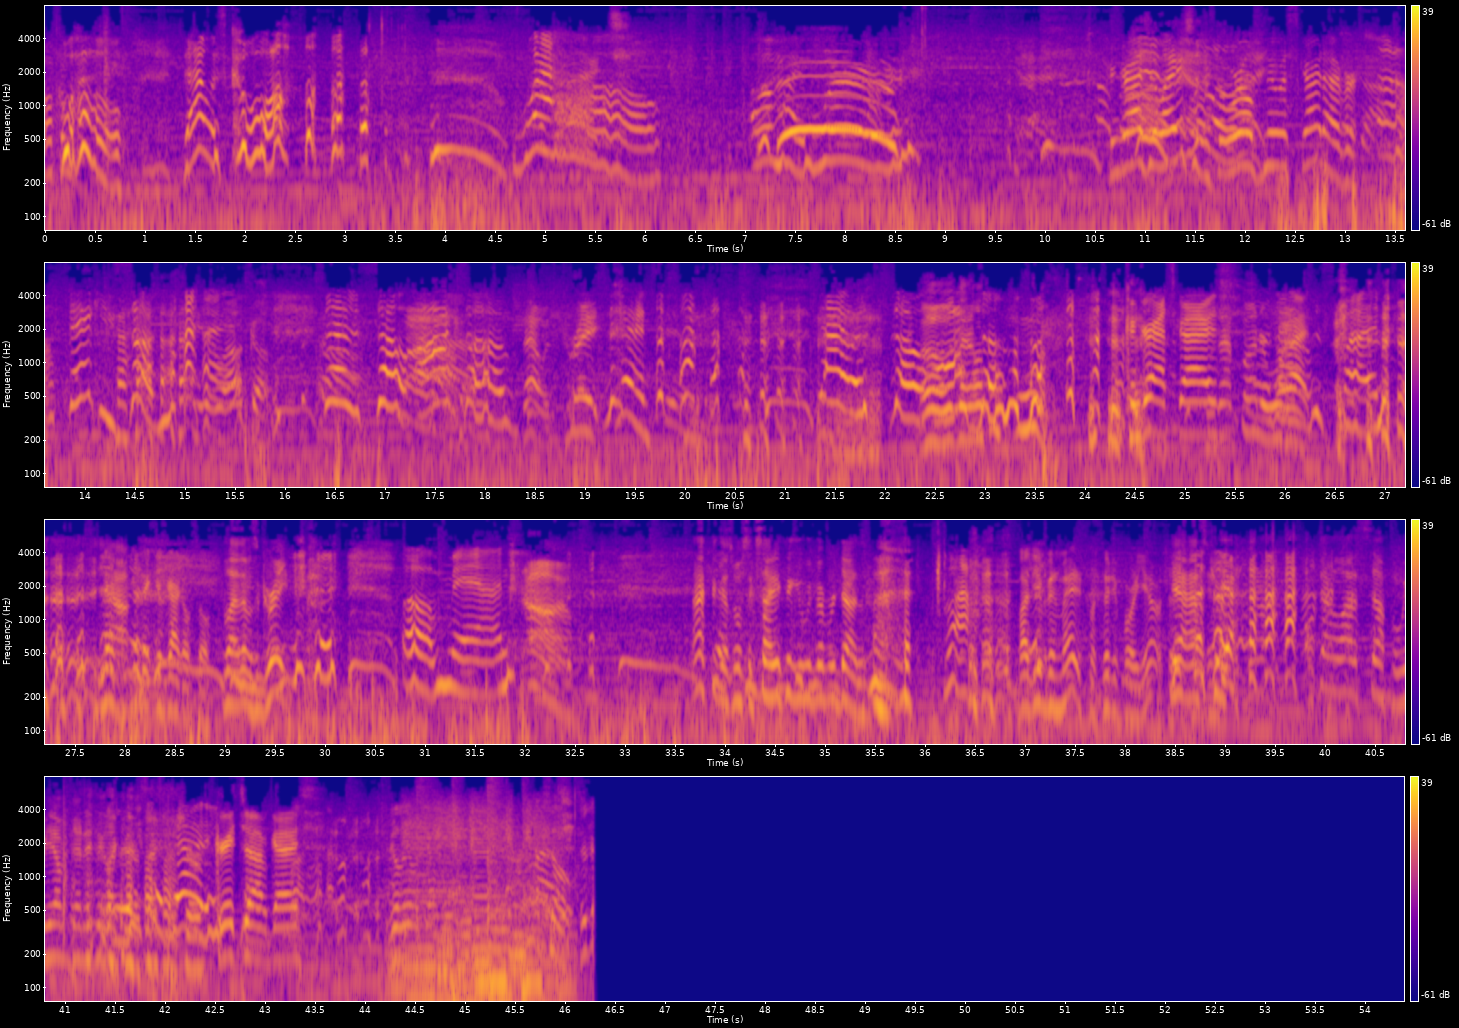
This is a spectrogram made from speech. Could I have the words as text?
Welcome Whoa, that was cool. wow. Right. Oh my word. Congratulations, the world's newest skydiver. Oh, thank you so much. You're welcome. That is so awesome. That was great. That was so Oh, was awesome. Congrats, guys. Was that fun or that was fun. yeah, Take your goggles off. Glad that was great. oh man. Oh, I think that's the most exciting thing we've ever done. But you've been married for 34 years. Yeah, that's true. Yeah. We've done a lot of stuff, but we haven't done anything like this. That's for Yeah, sure. Great job, guys. You live again? So,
